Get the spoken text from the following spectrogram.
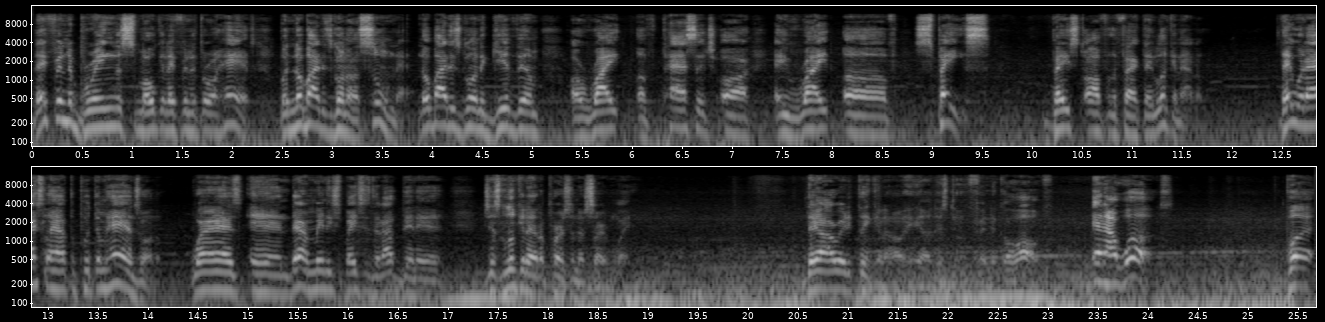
They finna bring the smoke and they finna throw hands. But nobody's gonna assume that. Nobody's gonna give them a right of passage or a right of space based off of the fact they're looking at them. they would actually have to put them hands on them. Whereas, and there are many spaces that I've been in, just looking at a person a certain way. They're already thinking, oh, hell, this dude finna go off. And I was. But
